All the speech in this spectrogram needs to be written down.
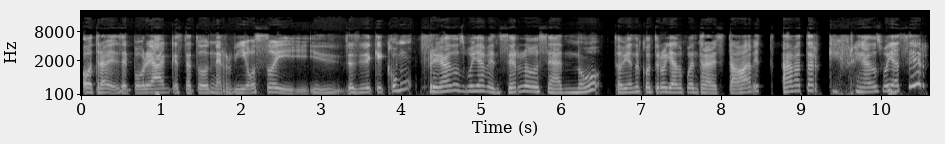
otra vez el pobre Anka está todo nervioso y, y así de que, ¿cómo fregados voy a vencerlo? O sea, no, todavía no encontró, ya no puede entrar a este ava- avatar, ¿qué fregados voy a hacer?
